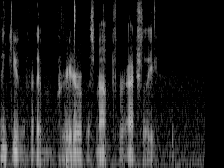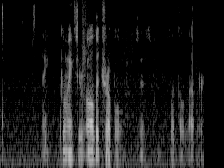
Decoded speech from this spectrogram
Thank you for the creator of this map for actually like going through all the trouble to flick a lever.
